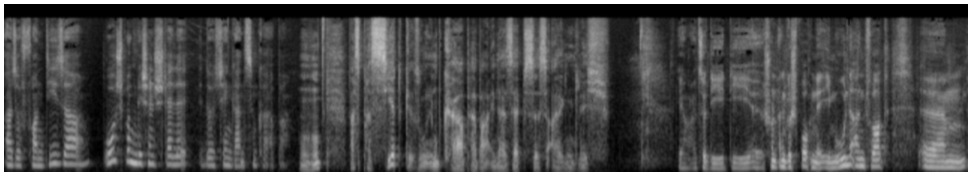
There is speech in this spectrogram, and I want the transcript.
also von dieser ursprünglichen Stelle durch den ganzen Körper. Mhm. Was passiert so im Körper bei einer Sepsis eigentlich? Ja, also die, die äh, schon angesprochene Immunantwort ähm,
